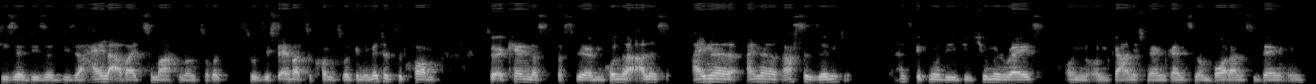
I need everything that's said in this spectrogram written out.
diese, diese, diese Heilarbeit zu machen und zurück zu sich selber zu kommen, zurück in die Mitte zu kommen, zu erkennen, dass, dass wir im Grunde alles eine, eine Rasse sind. Es gibt nur die, die Human Race und, und gar nicht mehr in Grenzen und Bordern zu denken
